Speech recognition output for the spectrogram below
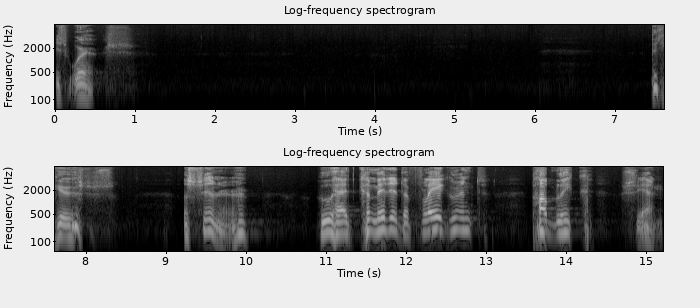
is worse. But here's a sinner who had committed a flagrant public sin.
